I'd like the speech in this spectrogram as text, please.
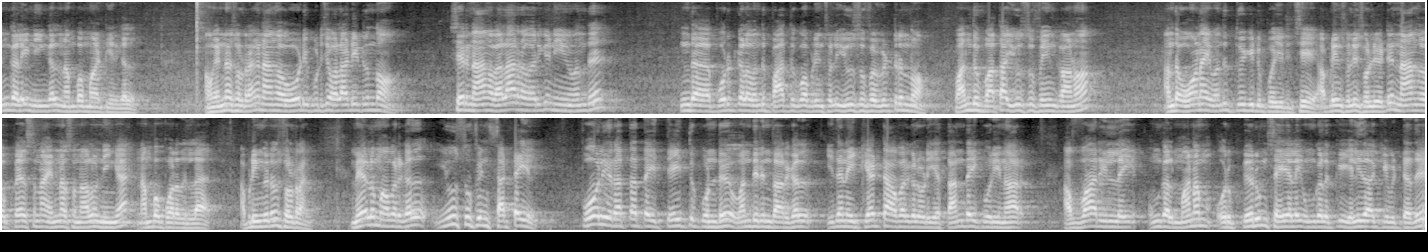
எங்களை நீங்கள் நம்ப மாட்டீர்கள். அவங்க என்ன சொல்கிறாங்க நாங்கள் ஓடி பிடிச்சி விளையாடிட்டு இருந்தோம். சரி நாங்கள் விளாட்ற வரைக்கும் நீங்கள் வந்து இந்த பொருட்களை வந்து பார்த்துக்கோ அப்படின்னு சொல்லி யூசுஃபை விட்டுருந்தோம். வந்து பார்த்தா யூசுஃபையும் காணோம். அந்த ஓனாய் வந்து தூக்கிட்டு போயிருச்சு அப்படின்னு சொல்லி சொல்லிவிட்டு நாங்கள் பேசினா என்ன சொன்னாலும் நீங்கள் நம்ப போகிறதில்ல அப்படிங்கிறதும் சொல்கிறாங்க மேலும் அவர்கள் யூசுஃபின் சட்டையில் போலி ரத்தத்தை தேய்த்து கொண்டு வந்திருந்தார்கள். இதனை கேட்ட அவர்களுடைய தந்தை கூறினார் அவ்வாறில்லை உங்கள் மனம் ஒரு பெரும் செயலை உங்களுக்கு எளிதாக்கிவிட்டது.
